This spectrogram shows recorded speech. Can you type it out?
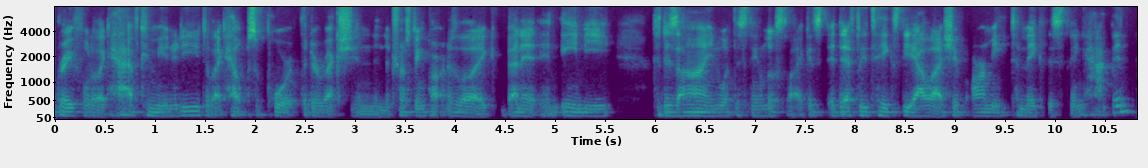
grateful to like have community to like help support the direction and the trusting partners like Bennett and Amy to design what this thing looks like. It's, it definitely takes the allyship army to make this thing happen.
